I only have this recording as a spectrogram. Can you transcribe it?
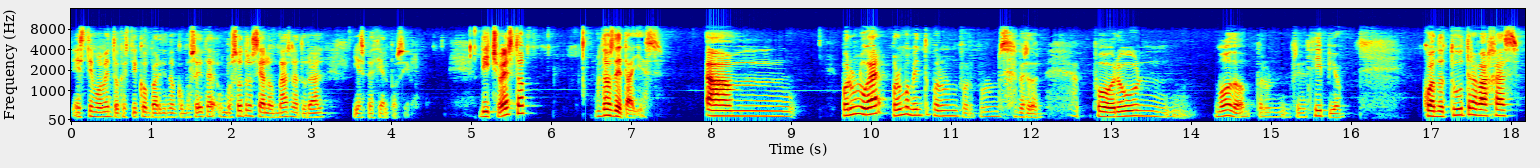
este momento que estoy compartiendo con vosotros sea lo más natural y especial posible. Dicho esto, dos detalles. por un lugar, por un momento, por un, perdón, por un modo, por un principio, cuando tú trabajas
